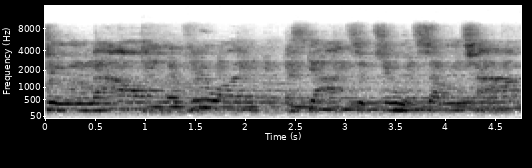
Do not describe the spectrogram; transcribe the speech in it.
to now. Everyone has got to do it sometime.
